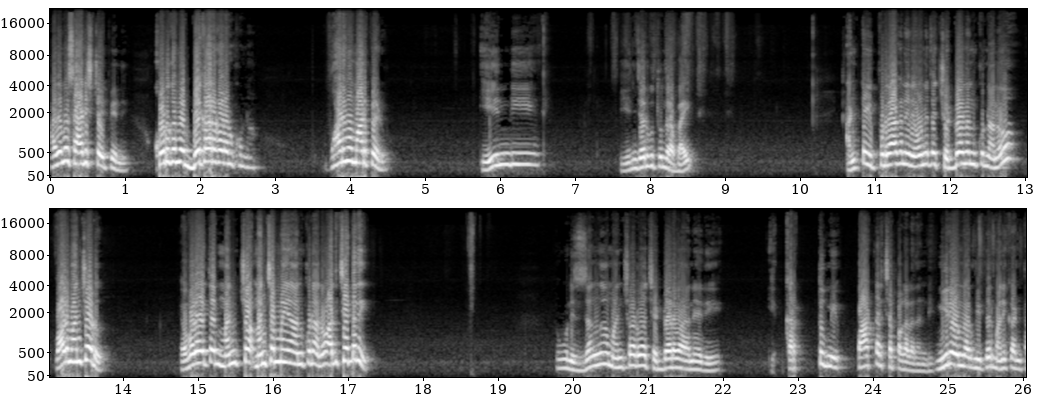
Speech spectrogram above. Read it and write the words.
అదేమో సాటిస్ట్ అయిపోయింది. కొడుకునే బేకారగాడు అనుకున్నా. వాడేమో మారిపోయాడు. ఏంది? ఏం జరుగుతుందిరా బాయ్? అంటే ఇప్పుడు దాకా నేను ఎవరైతే చెడ్డోని అనుకున్నానో వాడు మంచోడు. ఎవడైతే మంచో మంచమ్మైన అనుకున్నానో అది చెడ్డది. నువ్వు నిజంగా మంచోడవా చెడ్డాడవా అనేది కరెక్ట్ మీ పార్ట్నర్ చెప్పగలదండి. మీరే ఉన్నారు మీ పేరు మణికంఠ.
